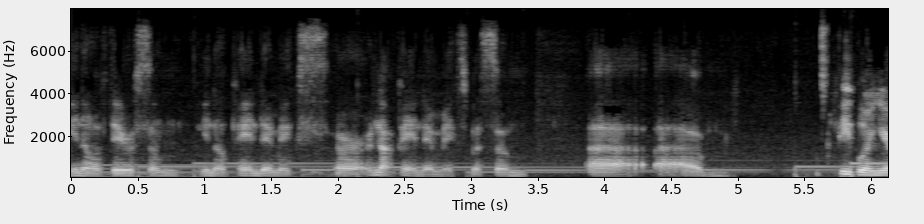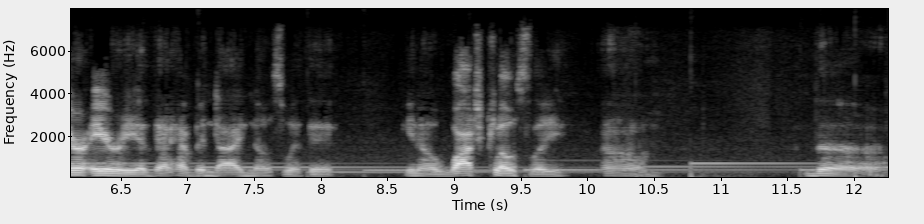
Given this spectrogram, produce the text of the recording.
you know, if there's some, you know, pandemics or not pandemics, but some uh, um, people in your area that have been diagnosed with it. You know, watch closely um, the,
